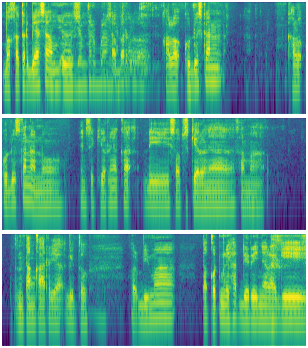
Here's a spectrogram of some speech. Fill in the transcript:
bakal terbiasa iya, Ambus jam terbang Sabar dulu. Kalau kudus kan Kalau kudus kan anu Insecure-nya kak di soft skill-nya sama tentang karya gitu. Kalau Bima takut melihat dirinya lagi.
